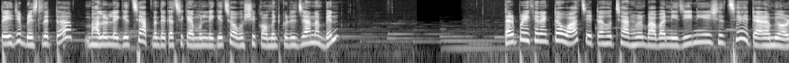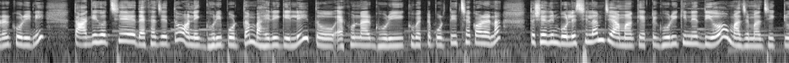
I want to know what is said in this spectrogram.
তো এই যে ব্রেসলেটটা ভালো লেগেছে, আপনাদের কাছে কেমন লেগেছে, অবশ্যই কমেন্ট করে জানাবেন। তারপর এখানে একটা ওয়াচ এটা হচ্ছে আর আমার বাবা নিজেই নিয়ে এসেছে, এটা আর আমি অর্ডার করিনি। তো আগে হচ্ছে দেখা যেত, অনেক ঘড়ি পরতাম বাইরে গেলেই, তো এখন আর ঘড়ি খুব একটা পরতে ইচ্ছা করে না। তো সেদিন বলেছিলাম যে আমাকে একটা ঘড়ি কিনে দিও, মাঝে মাঝে একটু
